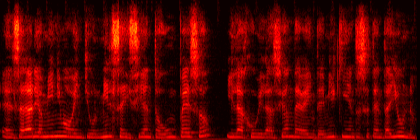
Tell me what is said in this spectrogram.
el salario mínimo 21.601 pesos y la jubilación de 20.571.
